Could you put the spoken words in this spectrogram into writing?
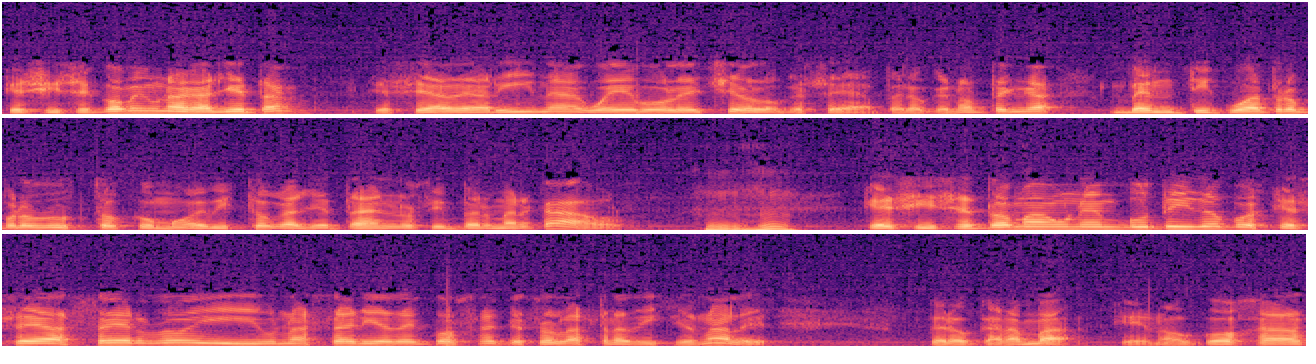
que si se come una galleta, que sea de harina, huevo, leche o lo que sea, pero que no tenga 24 productos como he visto galletas en los hipermercados. Que si se toma un embutido, pues que sea cerdo y una serie de cosas que son las tradicionales. Pero caramba, que no cojas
